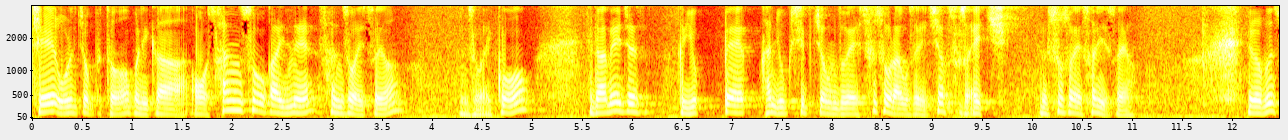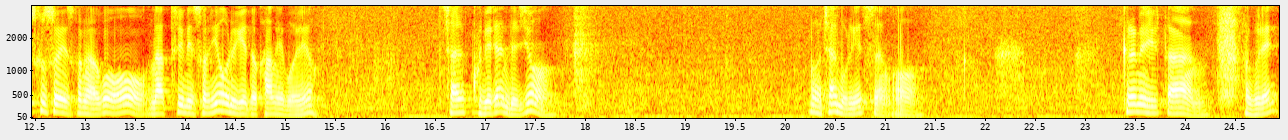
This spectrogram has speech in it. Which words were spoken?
제일 오른쪽부터 보니까 어, 산소가 있네. 산소가 있어요. 산소가 있고 그 다음에 이제 그 600, 한 60 정도의 수소라고 써 있죠. 수소 H. 수소의 선이 있어요. 여러분 수소의 선하고 나트륨의 선이 어느 게 더 강해 보여요? 잘 구별이 안 되죠? 어, 잘 모르겠어요. 어. 그러면 일단 아, 그래?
